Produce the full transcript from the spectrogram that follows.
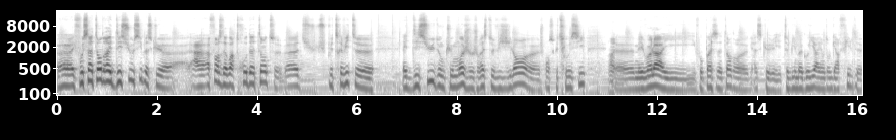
Euh, il faut s'attendre à être déçu aussi parce que euh, à, à force d'avoir trop d'attentes, bah, tu, tu peux très vite euh, être déçu. Donc euh, moi, je, je reste vigilant. euh, je pense que toi aussi. Ouais. Euh, mais voilà, il, il faut pas s'attendre euh, à ce que les Tobey Maguire et Andrew Garfield. euh,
